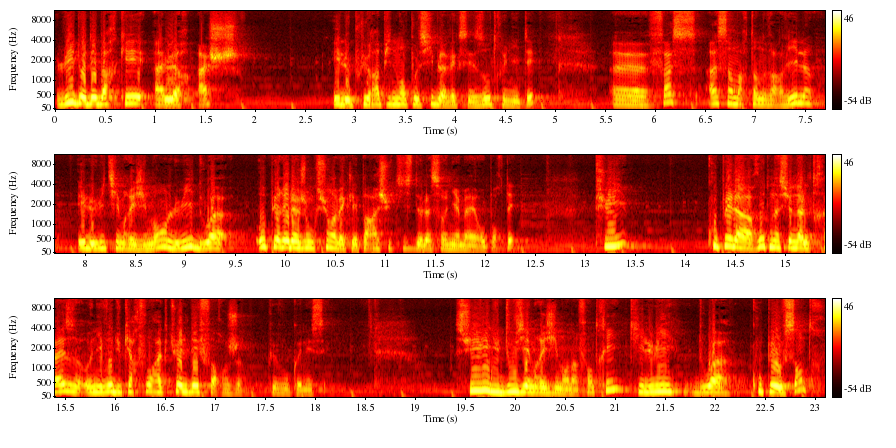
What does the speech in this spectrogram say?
Lui doit débarquer à l'heure H, et le plus rapidement possible avec ses autres unités, euh, face à Saint-Martin-de-Varville, et le 8e régiment, lui, doit opérer la jonction avec les parachutistes de la 100e aéroportée, puis couper la route nationale 13 au niveau du carrefour actuel des Forges, que vous connaissez. Suivi du 12e régiment d'infanterie, qui lui doit couper au centre,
